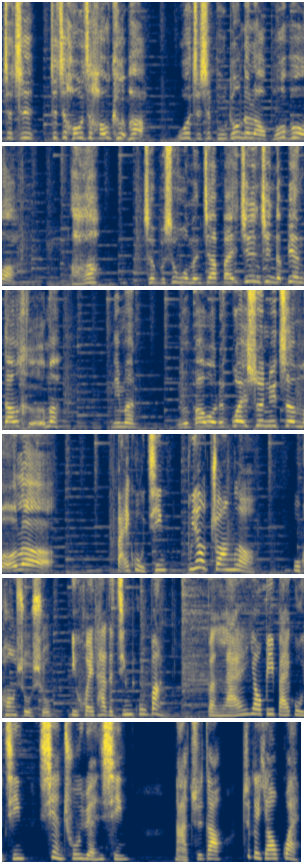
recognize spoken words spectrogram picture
这只这只猴子好可怕！我只是普通的老婆婆啊！啊，这不是我们家白晶晶的便当盒吗？你们，你们把我的乖孙女怎么了？白骨精，不要装了！悟空叔叔一挥他的金箍棒，本来要逼白骨精现出原形，哪知道这个妖怪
